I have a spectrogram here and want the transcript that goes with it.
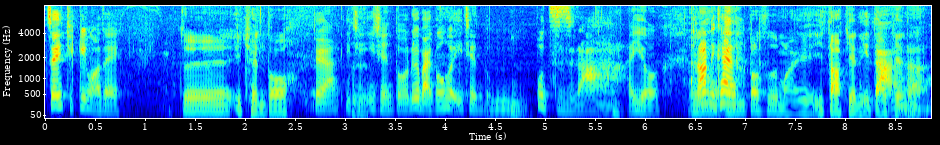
这一斤多少？这？这一千多。对啊，一斤一千多，六百公克一千多，不止啦，还有。然后你看都是买一大件一大件的，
